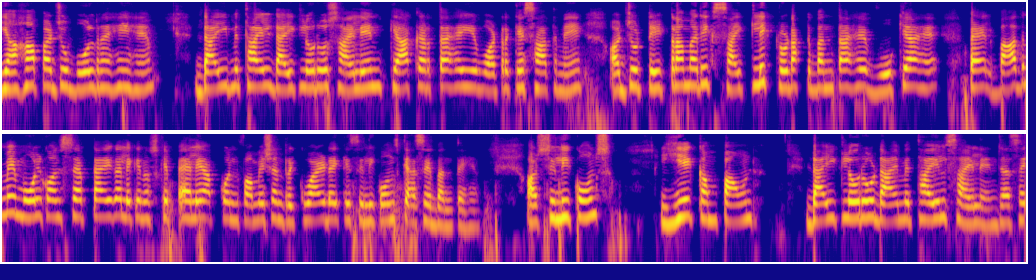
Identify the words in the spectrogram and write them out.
यहाँ पर जो बोल रहे हैं डाईमिथाइल डाइक्लोरोसाइलेन क्या करता है ये वाटर के साथ में और जो टेट्रामरिक साइक्लिक प्रोडक्ट बनता है वो क्या है? पहले, बाद में मोल कॉन्सेप्ट आएगा, लेकिन उसके पहले आपको इन्फॉर्मेशन रिक्वायर्ड है कि सिलिकॉन्स कैसे बनते हैं। और सिलिकॉन्स ये कंपाउंड डाइक्लोरो डाइमिथाइल साइलेन, जैसे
